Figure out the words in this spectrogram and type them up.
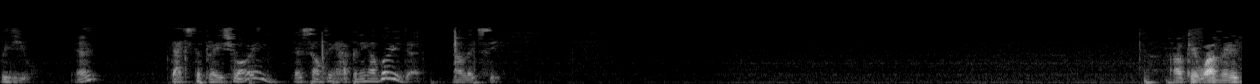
with you. Yeah? That's the place you are in. There's something happening avoid it. Now let's see. Okay, one minute.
